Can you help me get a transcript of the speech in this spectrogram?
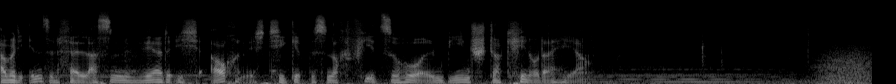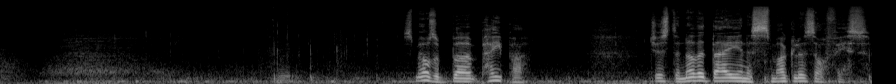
aber die Insel verlassen werde ich auch nicht. Hier gibt es noch viel zu holen. Bienenstock hin oder her. Smells of burnt paper. Just another day in a smuggler's office.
